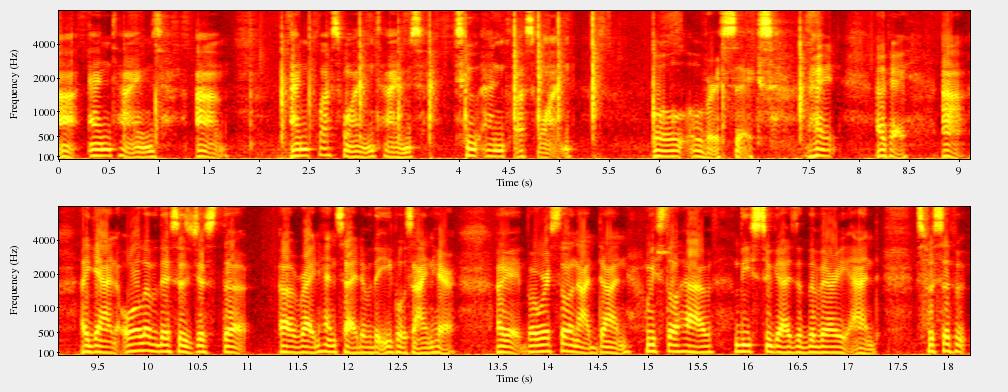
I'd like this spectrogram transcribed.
uh, n times um, n plus 1 times 2n plus 1 all over 6, right? Okay, uh, again, all of this is just the uh, right hand side of the equal sign here. Okay, but we're still not done. We still have these two guys at the very end, specific,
